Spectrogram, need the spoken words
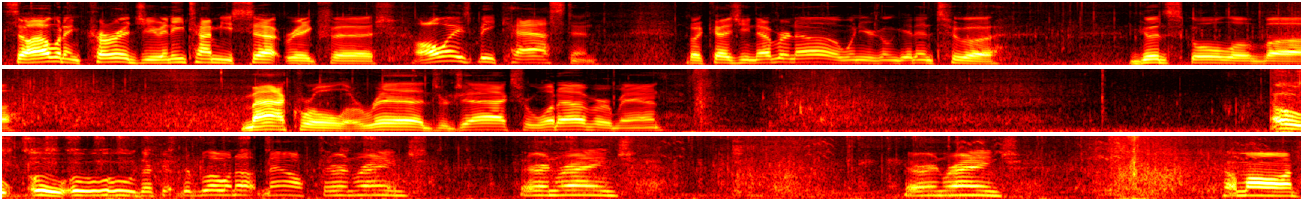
So I would encourage you, anytime you set rig fish, always be casting because you never know when you're gonna get into a good school of uh, mackerel or reds or jacks or whatever, man. Oh, oh, oh, oh, they're, they're blowing up now. They're in range. They're in range. They're in range. Come on.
